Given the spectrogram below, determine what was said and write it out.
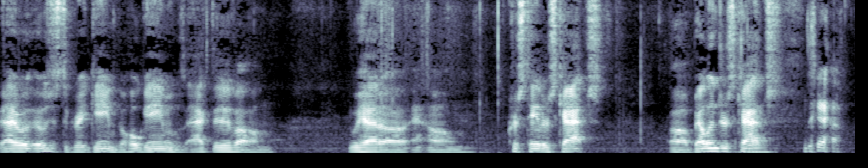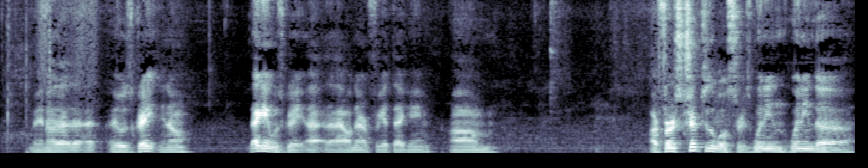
yeah, it was, it was just a great game. The whole game it was active. Um, we had uh, um, Chris Taylor's catch, uh, Bellinger's catch. Yeah. You know that, that it was great. You know, that game was great. I, I'll never forget that game. Um, our first trip to the World Series, winning winning the,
